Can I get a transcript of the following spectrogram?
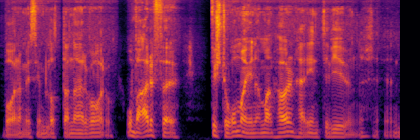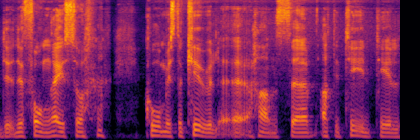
bara med sin blotta närvaro. Och varför? Förstår man ju när man hör den här intervjun. Du, du fångar ju så komiskt och kul eh, hans eh, attityd till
